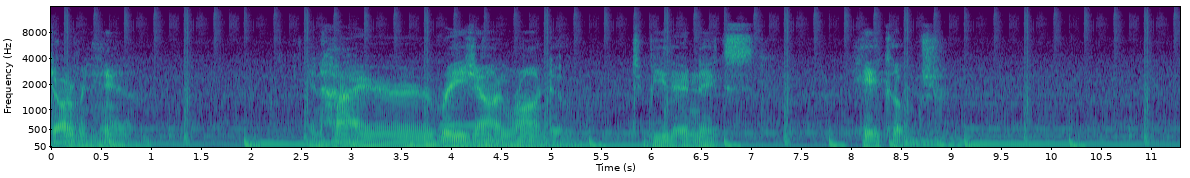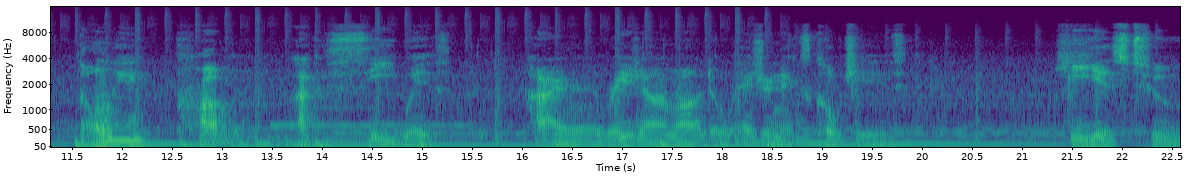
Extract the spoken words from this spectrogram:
Darvin Ham and hire Rajon Rondo to be their next head coach. The only problem I could see with hiring Rajon Rondo as your next coach is he is too,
